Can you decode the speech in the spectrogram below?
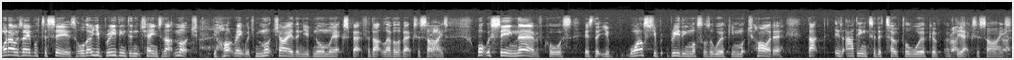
What I was able to see is, although your breathing didn't change that much, your heart rate was much higher than you'd normally expect for that level of exercise. Right. What we're seeing there, of course, is that you, whilst your breathing muscles are working much harder, that is adding to the total work of, of right. the exercise. Right.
